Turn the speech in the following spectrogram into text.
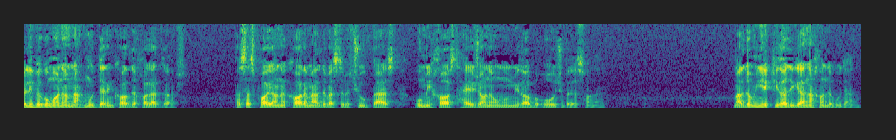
ولی به گمانم محمود در این کار دخالت داشت. پس از پایان کار مرد بسته به چوب بست او می‌خواست هیجان عمومی را به اوج برساند. مردم این یکی را دیگر نخوانده بودند.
